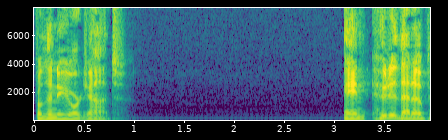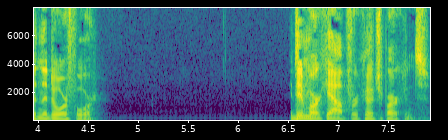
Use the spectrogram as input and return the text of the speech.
from the New York Giants. And who did that open the door for? It didn't work out for Coach Perkins.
